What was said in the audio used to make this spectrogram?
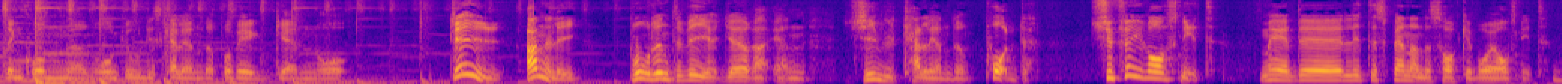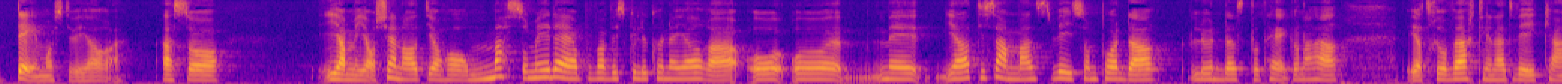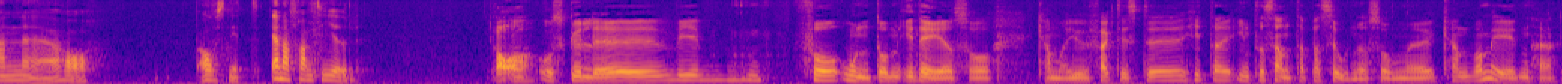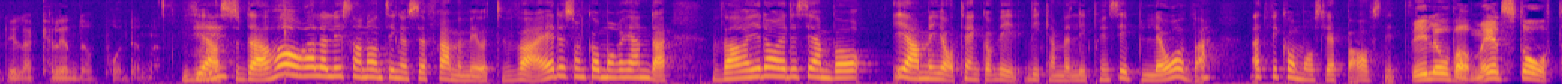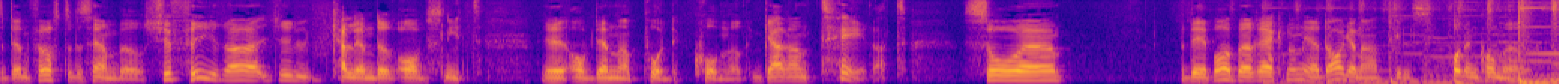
tomten kommer och godiskalender på väggen och... Du, Anneli! Borde inte vi göra en julkalenderpodd? 24 avsnitt med eh, lite spännande saker varje avsnitt. Det måste vi göra. Alltså, ja men jag känner att jag har massor med idéer på vad vi skulle kunna göra och, och med, ja tillsammans vi som poddar, Lundastrategerna här, jag tror verkligen att vi kan eh, ha avsnitt ända fram till jul. Ja, och skulle vi få ont om idéer så kan man ju faktiskt eh, hitta intressanta personer som eh, kan vara med i den här lilla kalenderpodden. Ja, så där har alla lyssnare någonting att se fram emot. Vad är det som kommer att hända? Varje dag i december, ja men jag tänker vi, vi kan väl i princip lova att vi kommer att släppa avsnitt. Vi lovar med start den 1 december 24 julkalenderavsnitt eh, av denna podd kommer garanterat. Så eh, det är bara att börja räkna ner dagarna tills podden kommer.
